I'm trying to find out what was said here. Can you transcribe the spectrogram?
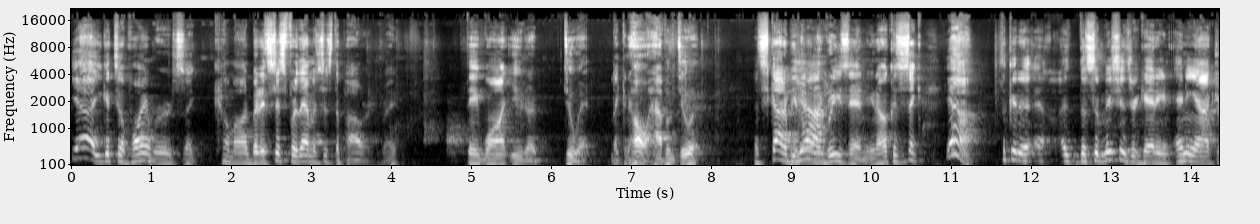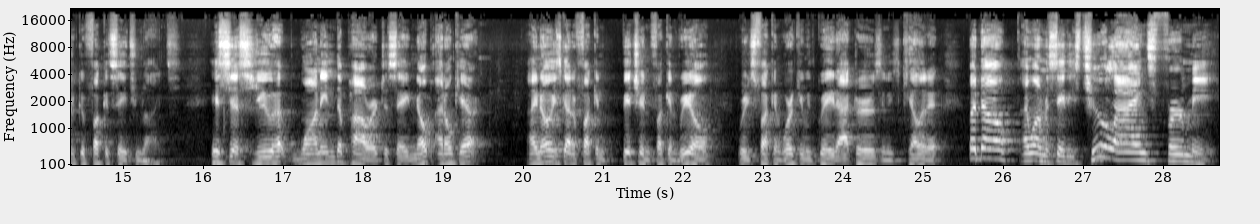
yeah, you get to a point where it's like, come on. But it's just for them, it's just the power, right? They want you to do it. Like, no, have them do it. It's got to be the Yeah. only reason, you know? Because it's like, yeah, look at it. uh, The submissions you're getting, any actor could fucking say two lines. It's just you wanting the power to say, nope, I don't care. I know he's got a fucking bitchin' fucking reel where he's fucking working with great actors and he's killing it. But no, I want him to say these two lines for me.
